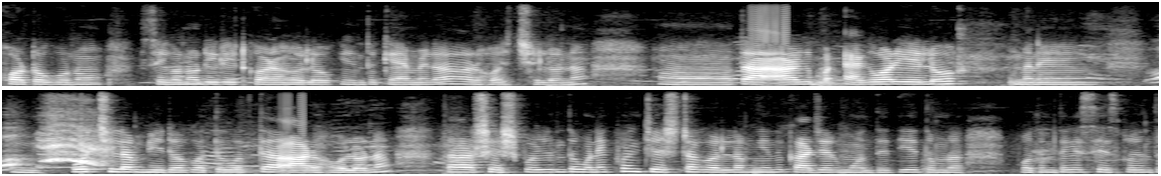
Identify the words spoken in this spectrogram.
ফটোগুলো সেগুলো ডিলিট করা হলো। কিন্তু ক্যামেরা আর হচ্ছিল না। তা একবার এলো মানে করছিলাম ভিডিও করতে করতে আর হলো না। তা শেষ পর্যন্ত অনেকক্ষণ চেষ্টা করলাম, কিন্তু কাজের মধ্যে দিয়ে তোমরা প্রথম থেকে শেষ পর্যন্ত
